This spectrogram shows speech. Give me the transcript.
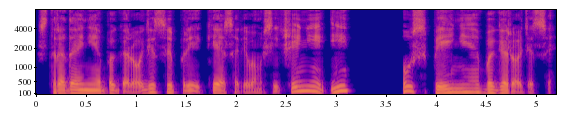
«Страдания Богородицы при кесаревом сечении» и «Успение Богородицы».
